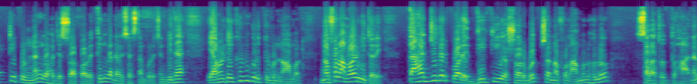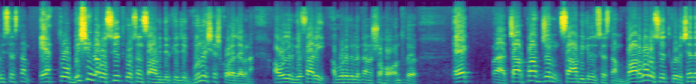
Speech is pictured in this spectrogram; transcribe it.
একটি পূর্ণাঙ্গ হজের সব পাবে। তিনবার নবী সাল্লাম বলেছেন, বিধায় এই আমলটি খুবই গুরুত্বপূর্ণ আমল। নফল আমলের ভিতরে তাহাজুদের পরে দ্বিতীয় সর্বোচ্চ নফল আমল হলো সালাতুদ্দোহা নবী ইসলাম এত বেশিবার ওসিয়ত করেছেন সাহাবিদেরকে যে গুণে শেষ করা যাবে না। আবুদের গেফারি, আবু সহ অন্তত এক চার পাঁচজন সাহাবিকে নবী ইসলাম বারবার ওসিয়ত করেছেন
